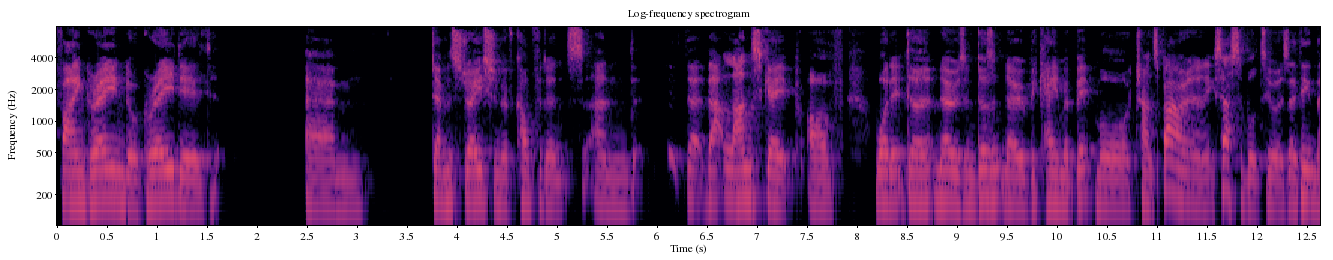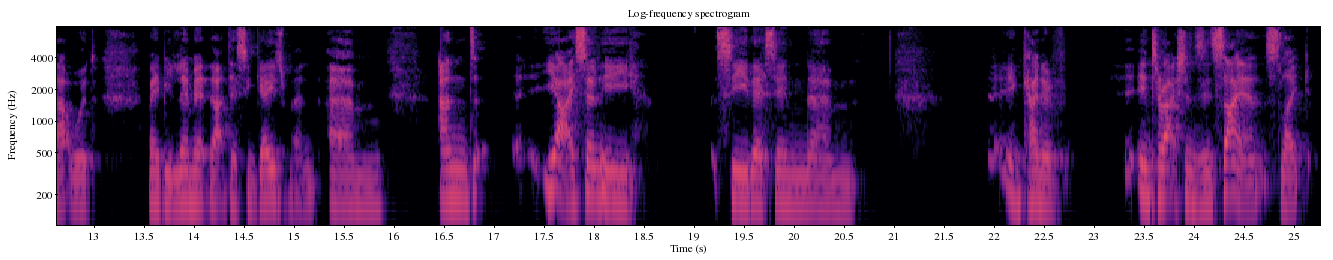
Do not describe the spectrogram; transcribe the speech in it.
fine grained or graded um, demonstration of confidence and that, that landscape of what it do, knows and doesn't know became a bit more transparent and accessible to us, I think that would maybe limit that disengagement. Um, and yeah, I certainly see this in um, in kind of interactions in science. Like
